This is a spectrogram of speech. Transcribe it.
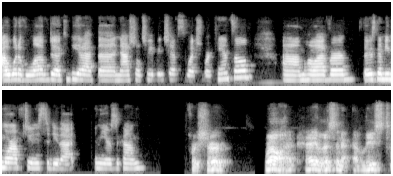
I would have loved to compete at the national championships, which were canceled. Um, however, there's going to be more opportunities to do that in the years to come. For sure. Well, hey, listen, at least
